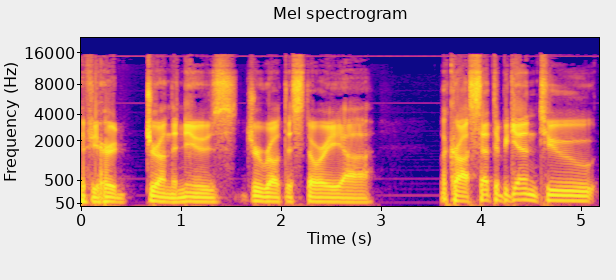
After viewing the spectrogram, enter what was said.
if you heard Drew on the news, Drew wrote this story. Uh, La Crosse set to begin to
